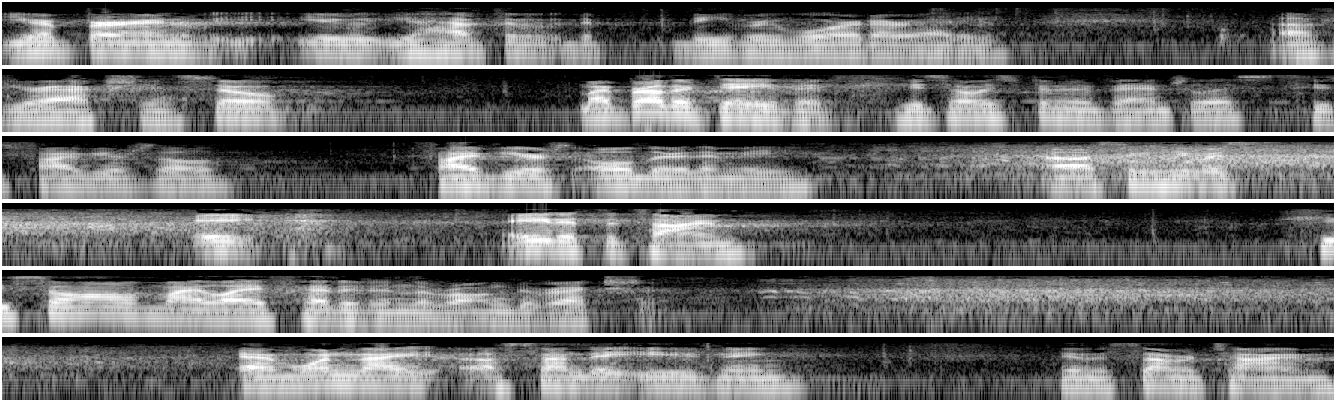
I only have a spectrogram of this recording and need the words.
"You're burned. You you have the, the the reward already of your action." So my brother David, he's always been an evangelist. He's five years old, five years older than me. Uh, so he was eight, eight at the time. He saw my life headed in the wrong direction. And one night, a Sunday evening in the summertime,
